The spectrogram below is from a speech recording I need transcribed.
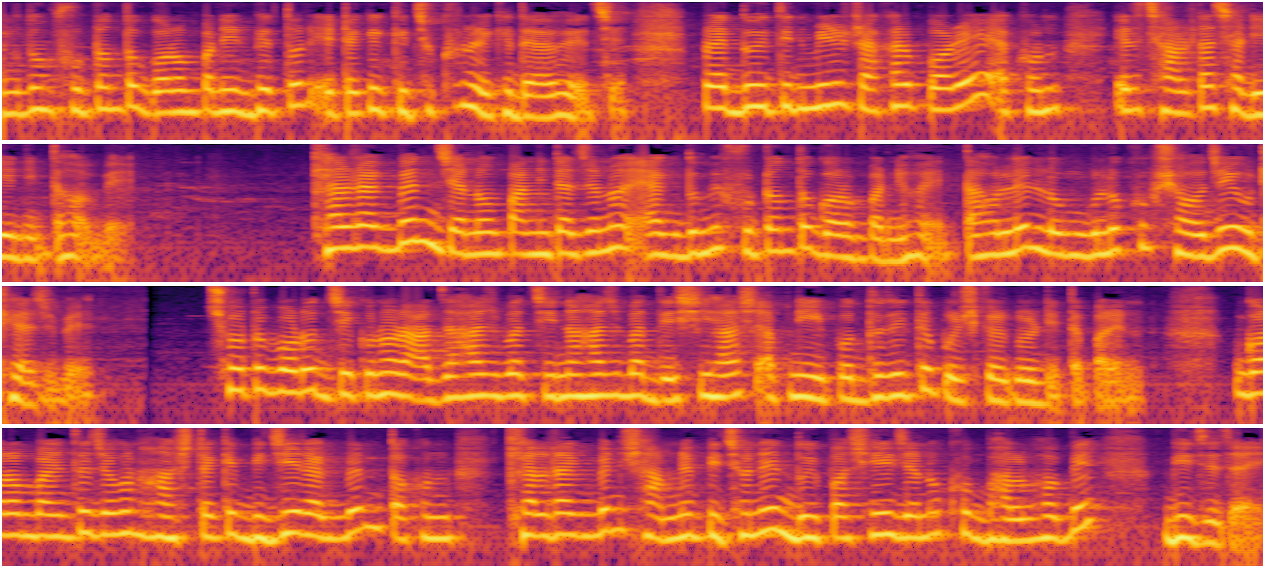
একদম ফুটন্ত গরম পানির ভেতর এটাকে কিছুক্ষণ রেখে দেওয়া হয়েছে। প্রায় দুই তিন মিনিট রাখার পরে এখন এর ছালটা ছাড়িয়ে নিতে হবে। খেয়াল রাখবেন যেন পানিটা যেন একদমই ফুটন্ত গরম পানি হয়, তাহলে লোমগুলো খুব সহজেই উঠে আসবে। ছোট, বড় যে কোনো রাজাহাঁস বা চীনা হাঁস বা দেশি হাঁস আপনি এই পদ্ধতিতে পরিষ্কার করে নিতে পারেন। গরম পানিতে যখন হাঁসটাকে ভিজিয়ে রাখবেন, তখন খেয়াল রাখবেন সামনে পিছনে দুই পাশেই যেন খুব ভালোভাবে ভিজে যায়।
